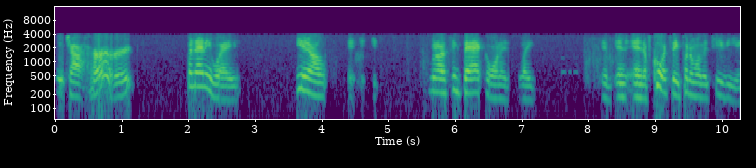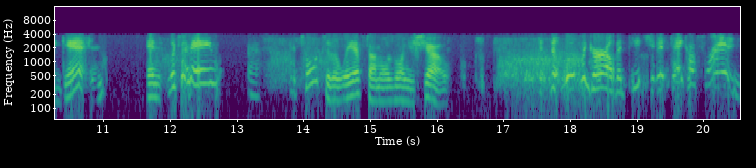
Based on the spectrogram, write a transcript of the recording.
which I heard. But anyway, you know, it, it, when I think back on it, like, and, and, and of course they put him on the TV again. And what's her name? I told you the last time I was on your show. The, who's the girl that she didn't take her friend?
